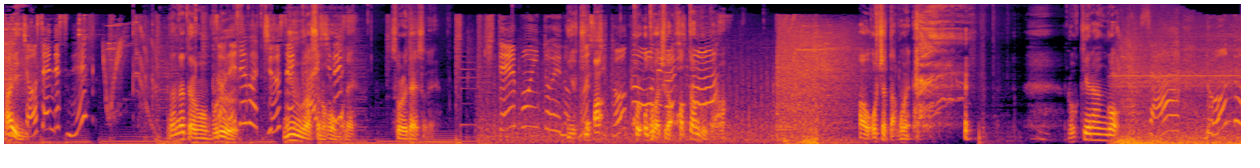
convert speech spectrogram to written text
はいなんだったらもうブルーニューアスの方もね揃えたいですね。いやきあ下これ音が違う。ファッタタンクルかなあ押しちゃった。ごめん。ロケラン語。さあどんどん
